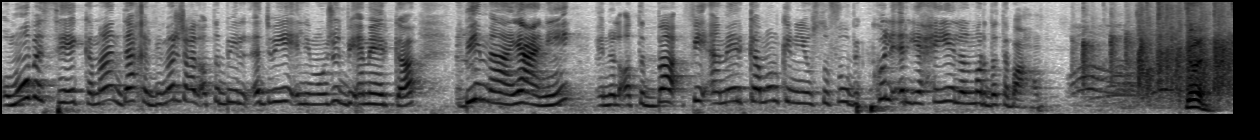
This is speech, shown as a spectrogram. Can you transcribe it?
ومو بس هيك كمان داخل بمرجع الأطباء الأدوية اللي موجود بأمريكا بما يعني إنه الأطباء في أمريكا ممكن يوصفوه بكل أريحية للمرضى تبعهم Good.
